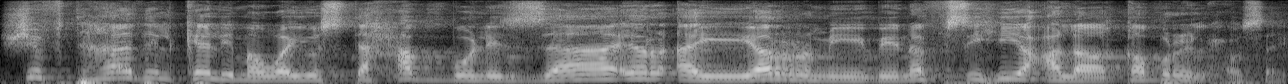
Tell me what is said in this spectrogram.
شفت هذه الكلمة ويستحب للزائر أن يرمي بنفسه على قبر الحسين.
